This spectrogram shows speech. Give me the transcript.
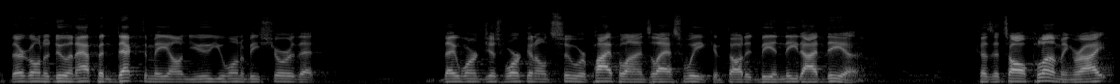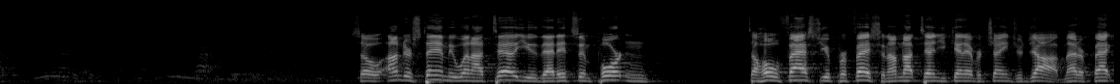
If they're going to do an appendectomy on you, you want to be sure that they weren't just working on sewer pipelines last week and thought it'd be a neat idea because it's all plumbing, right? So understand me when I tell you that it's important to hold fast to your profession. I'm not telling you you can't ever change your job. Matter of fact,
